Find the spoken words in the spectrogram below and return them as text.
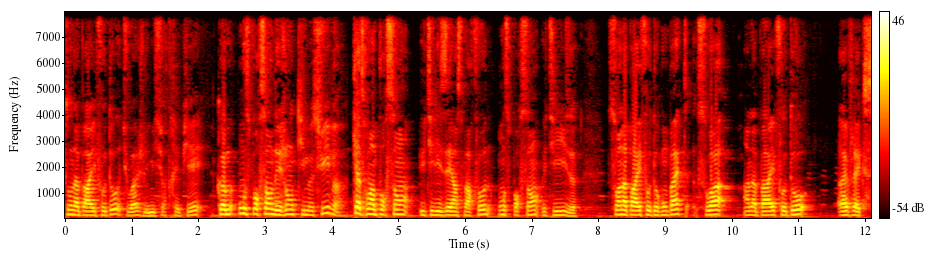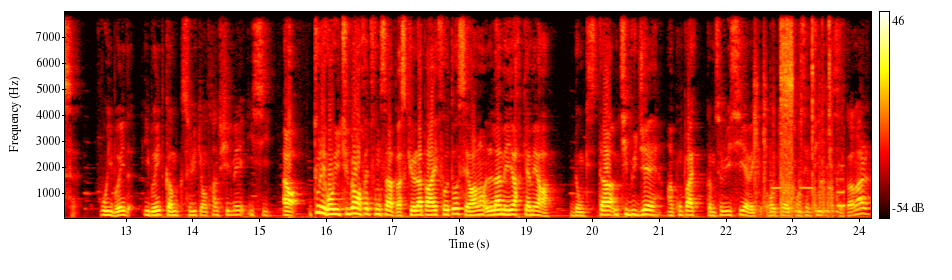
ton appareil photo. Tu vois, je l'ai mis sur trépied comme 11% des gens qui me suivent, 80% utilisaient un smartphone, 11% utilisent soit un appareil photo compact, soit un appareil photo réflexe ou hybride, hybride comme celui qui est en train de filmer ici. Alors, tous les gros youtubeurs en fait font ça parce que l'appareil photo c'est vraiment la meilleure caméra. Donc si tu as un petit budget, un compact comme celui-ci avec retour écran selfie, c'est pas mal.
